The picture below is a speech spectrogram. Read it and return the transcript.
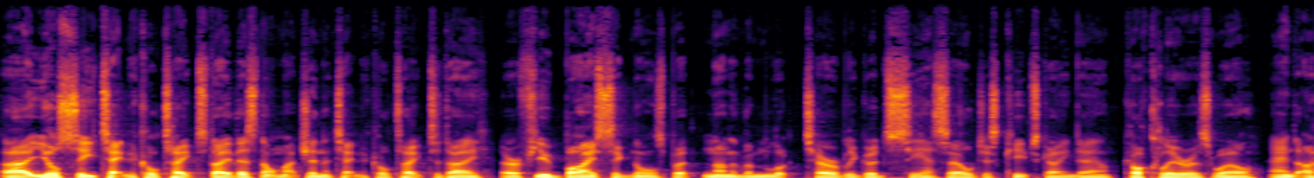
Uh, you'll see technical take today. There's not much in the technical take today. There are a few buy signals, but none of them look terribly good. CSL just keeps going down. Cochlear as well. And I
